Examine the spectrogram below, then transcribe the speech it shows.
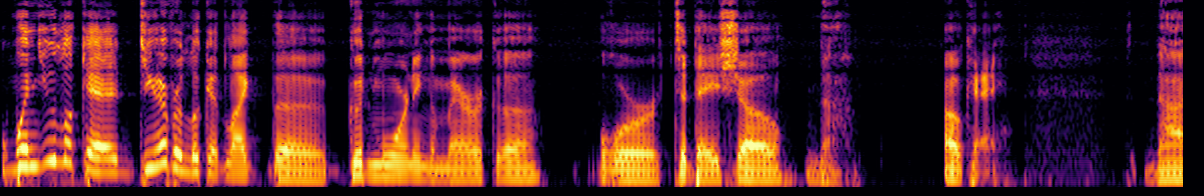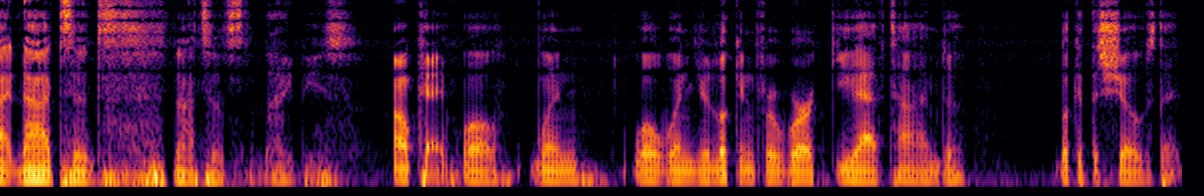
when you look at, do you ever look at like the Good Morning America or Today Show? Nah, Okay. not not since not since the nineties. Okay. Well, when well when you're looking for work, you have time to look at the shows that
